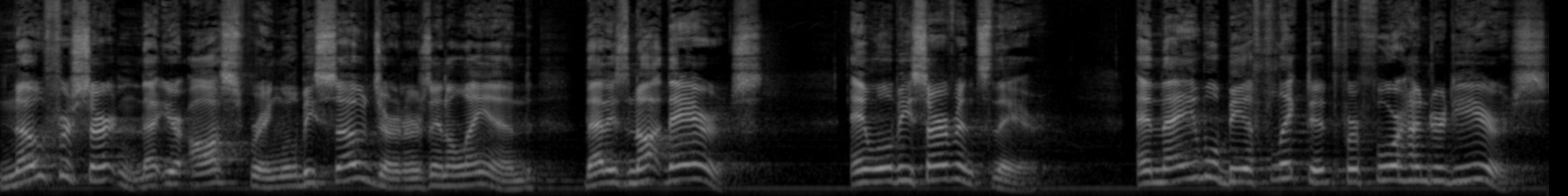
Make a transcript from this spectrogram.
Know for certain that your offspring will be sojourners in a land that is not theirs, and will be servants there. And they will be afflicted for 400 years.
